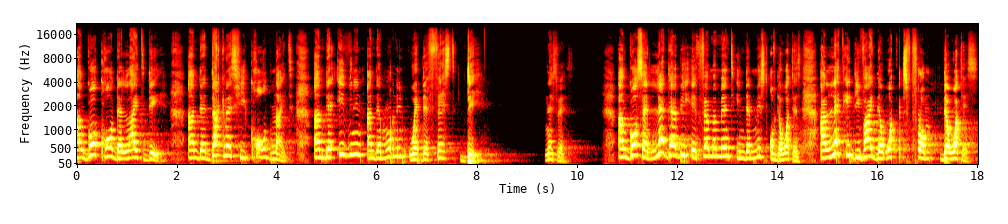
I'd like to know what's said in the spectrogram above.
And God called the light day, and the darkness he called night, and the evening and the morning were the first day. Next verse. And God said, Let there be a firmament in the midst of the waters, and let it divide the waters from the waters.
